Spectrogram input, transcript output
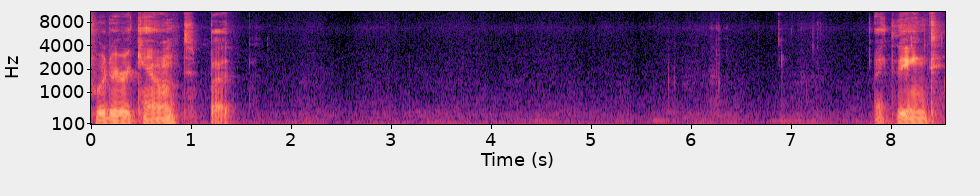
Twitter account, but I think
